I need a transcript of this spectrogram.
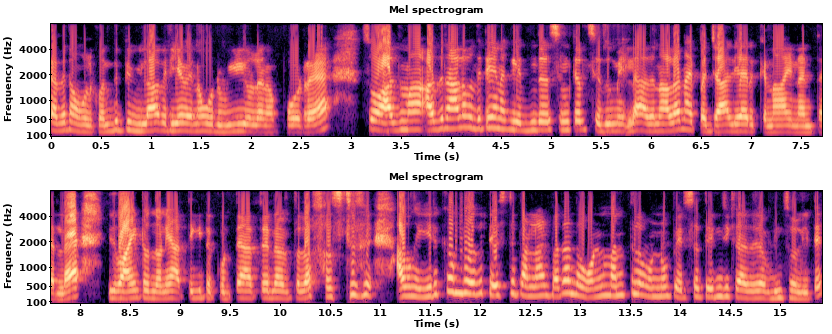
கதை. நான் உங்களுக்கு வந்துட்டு விழாவரியா வேணா ஒரு வீடியோவில் நான் போடுறேன். ஸோ அது மா அதனால வந்துட்டு எனக்கு எந்த சிம்டம்ஸ் எதுவுமே இல்லை. அதனால நான் இப்போ ஜாலியாக இருக்கேனா என்னன்னு தெரில இது வாங்கிட்டு வந்தோடனே அத்தைக்கிட்ட கொடுத்தேன். அத்தை நான் இப்போதான் ஃபஸ்ட்டு அவங்க இருக்கும்போது டெஸ்ட் பண்ணலான்னு பார்த்தா அந்த ஒன் மந்த்தில் ஒன்றும் பெருசாக தெரிஞ்சுக்காது அப்படின்னு சொல்லிட்டு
